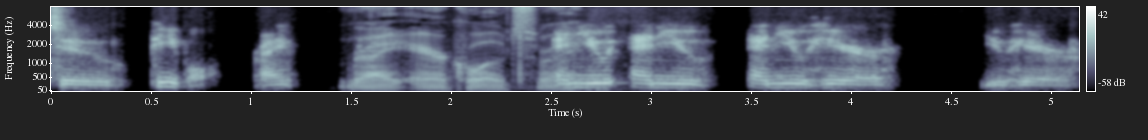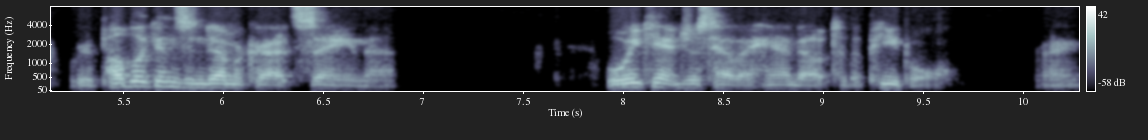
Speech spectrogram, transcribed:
to people, right? Right. Air quotes. Right. and you and you and you hear you hear republicans and democrats saying that well we can't just have a handout to the people right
